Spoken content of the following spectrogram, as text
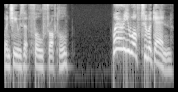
when she was at full throttle. Where are you off to again?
